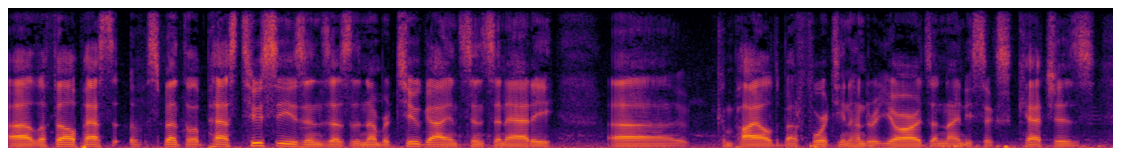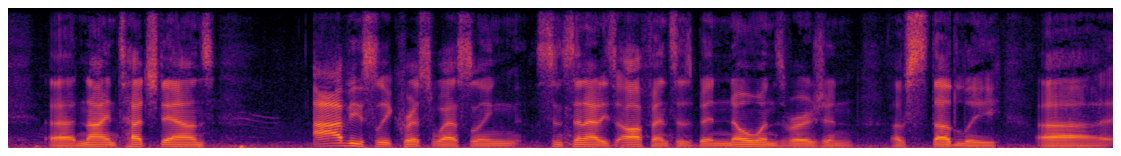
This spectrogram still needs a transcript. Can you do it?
Uh, LaFell spent the past two seasons as the number two guy in Cincinnati, uh, compiled about 1,400 yards on 96 catches, uh, nine touchdowns obviously Chris Wesseling, Cincinnati's offense has been no one's version of Studley uh,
